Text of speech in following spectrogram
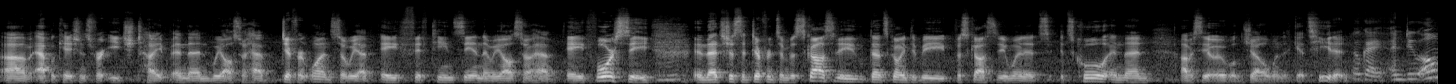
um, applications for each type, and then we also have different ones. So we have A15C, and then we also have A4C, mm-hmm. and that's just a difference in viscosity. That's going to be viscosity when it's it's cool, and then obviously it will gel when it gets heated. Okay, and do all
